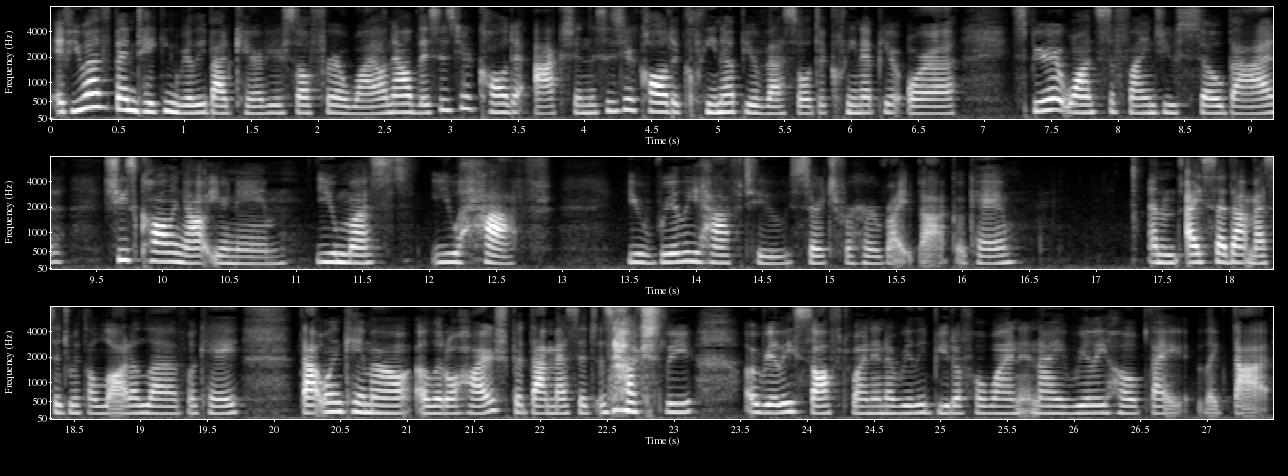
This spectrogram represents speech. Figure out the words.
if you have been taking really bad care of yourself for a while now, this is your call to action. This is your call to clean up your vessel, to clean up your aura. Spirit wants to find you so bad. She's calling out your name. You must, you have, you really have to search for her right back, okay? And I said that message with a lot of love, okay? That one came out a little harsh, but that message is actually a really soft one and a really beautiful one. And I really hope that, like, that,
